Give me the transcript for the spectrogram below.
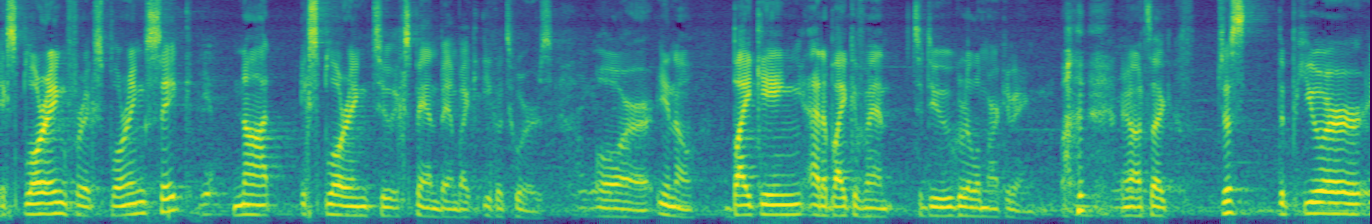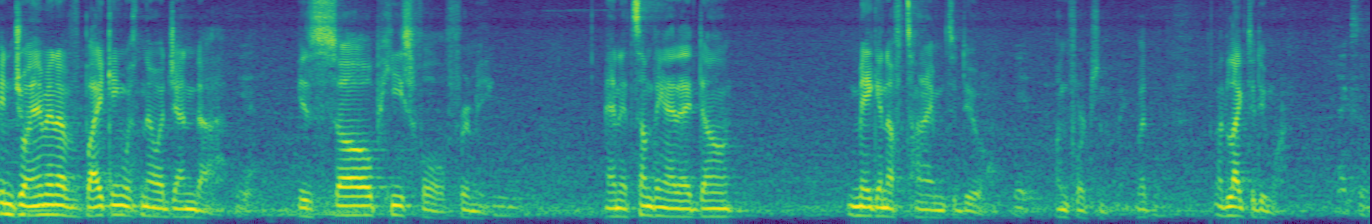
exploring for exploring's sake, Yeah. not exploring to expand Bambike eco tours or you know biking at a bike event to do guerrilla marketing. you know, it's like just the pure enjoyment of biking with no agenda Yeah. is so peaceful for me. And it's something that I don't make enough time to do, Yeah. unfortunately. But I'd like to do more. Excellent.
